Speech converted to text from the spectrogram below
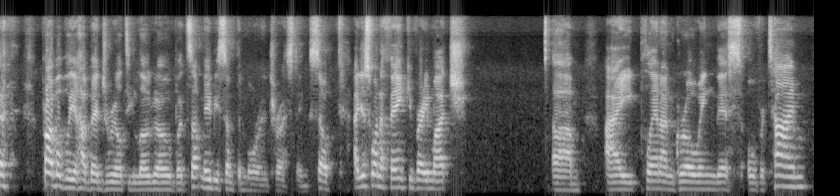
probably Hub Edge Realty logo, but some, maybe something more interesting. So I just want to thank you very much. Um, I plan on growing this over time.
